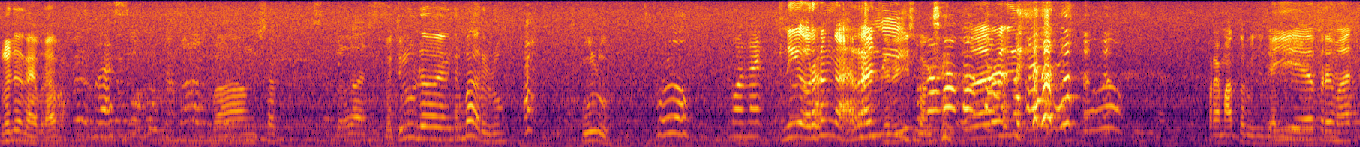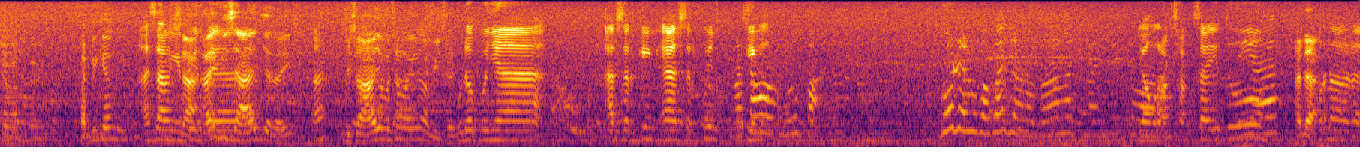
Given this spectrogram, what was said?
Lu udah TH berapa? 11. Bangsat. 11. Berarti lu udah yang terbaru dong. Eh, 10. 10. Mau naik. Ini orang ngarang nih. Serius bangsat. Orang. enggak, enggak, 10. Prematur bisa jadi. Iya, prematur. Prematur. Tapi kan Asal bisa, ngikutin eh, teh. bisa aja tadi. Hah? Bisa aja masa nggak nggak bisa. Udah punya Archer King, eh Archer Queen, Masa King lupa? Gua udah lupa banget, lama banget. Yang raksasa itu. Iya, Ada. Pernah ada.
